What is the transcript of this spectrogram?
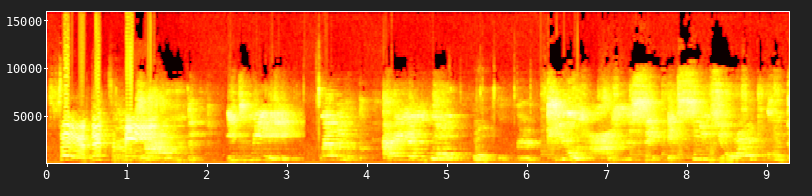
Sand, it's me. And it's me. Well, I am go. Oh, Okay. See, it seems you are a good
